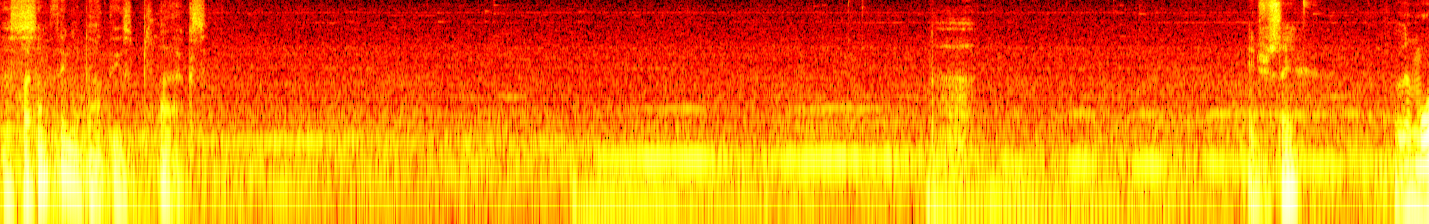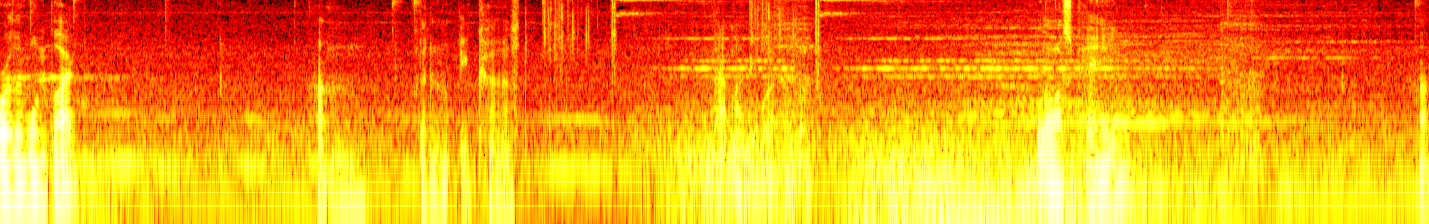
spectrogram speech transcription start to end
There's something about these plaques. Interesting. Are there more than one plaque? Huh. Hmm. Better not be cursed. That might be worth a look. Lost pain. Huh.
